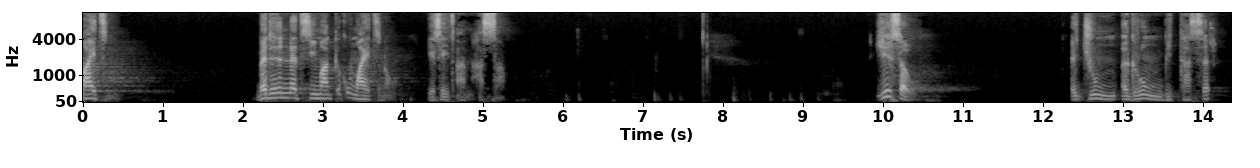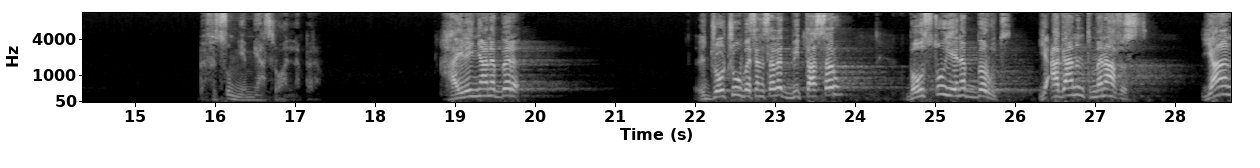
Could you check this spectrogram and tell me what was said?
ማየት ነው። በድህነት ሲማቅቁ ማየት ነው የሰይጣን ሐሳብ። ይህ ሰው እጁም እግሩም ቢታሰር በፍጹም የሚያስረው አልነበረም። ኃይለኛ ነበረ። እጆቹ በሰንሰለት ቢታሰሩ በውስጡ የነበሩት የአጋንንት መናፍስት ያን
